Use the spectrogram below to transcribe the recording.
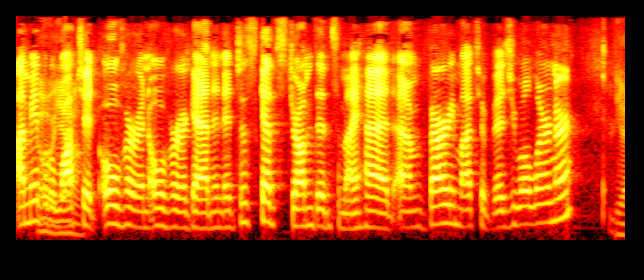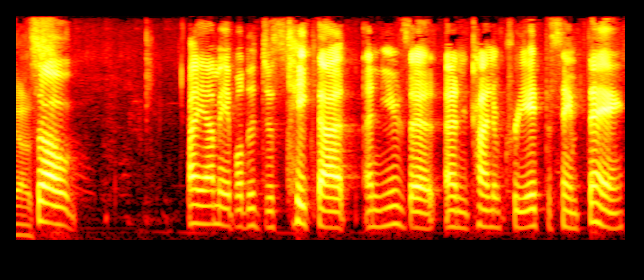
i'm able Oh, to watch it over and over again and it just gets drummed into my head and i'm very much a visual learner. Yes. so i am able to just take that and use it and kind of create the same thing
